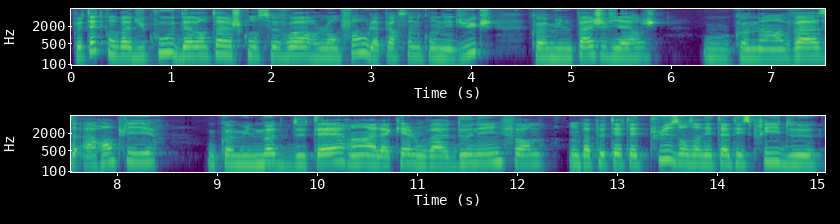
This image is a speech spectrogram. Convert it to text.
Peut-être qu'on va du coup davantage concevoir l'enfant ou la personne qu'on éduque comme une page vierge, ou comme un vase à remplir, ou comme une mode de terre hein, à laquelle on va donner une forme. On va peut-être être plus dans un état d'esprit de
